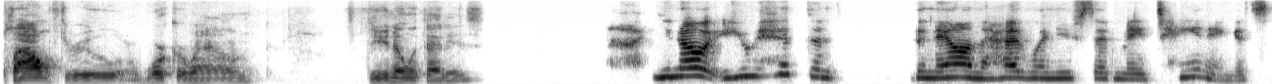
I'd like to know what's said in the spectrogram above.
plow through or work around? Do you know what that is? You know, you hit the the nail on the head when you said maintaining. It's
